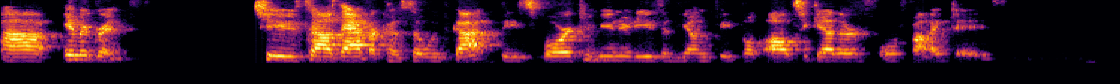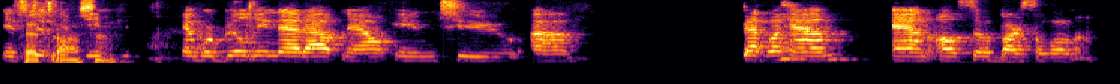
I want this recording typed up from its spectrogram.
uh, immigrants to South Africa. So we've got these four communities of young people all together for five days. It's That's just awesome. and we're building that out now into um, Bethlehem and also Barcelona.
